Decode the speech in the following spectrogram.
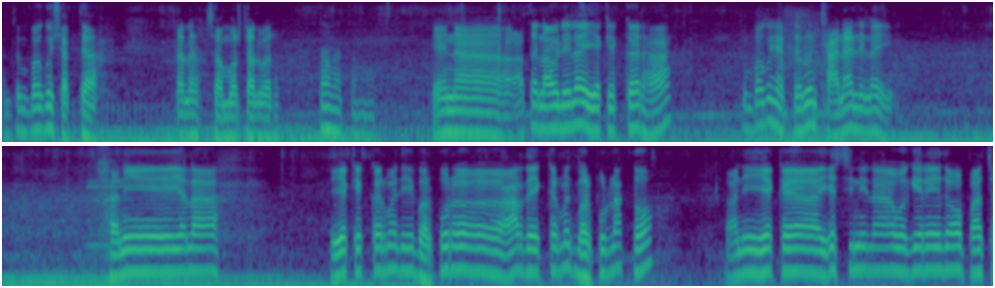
आणि तुम्ही बघू शकता. चला समोर चाल बरं. चला चला. यानं आता लावलेला आहे एक एकर हा. तुम्ही बघू शकता एकदम छान आलेला आहे. आणि याला एक एकरमध्ये भरपूर अर्धा एकरमध्ये भरपूर लागतो. आणि एक एस सिनीला वगैरे जवळपास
